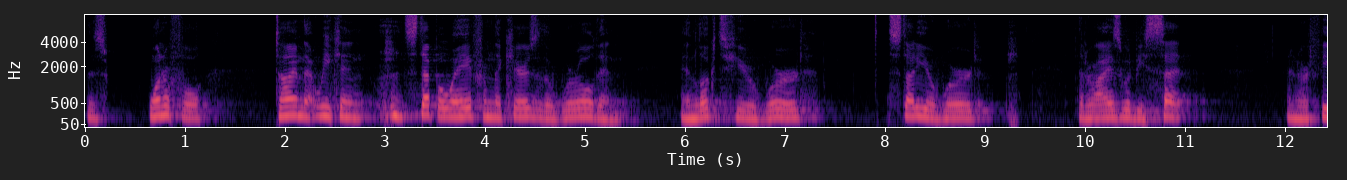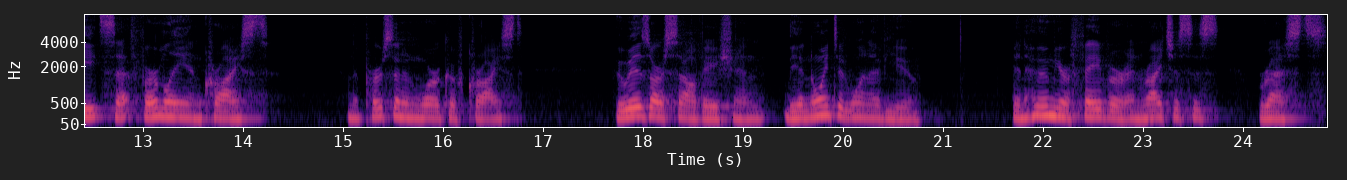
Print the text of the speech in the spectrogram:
this wonderful time that we can step away from the cares of the world and, and look to your word, study your word, that our eyes would be set and our feet set firmly in Christ, in the person and work of Christ, who is our salvation, the anointed one of you, in whom your favor and righteousness rests.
